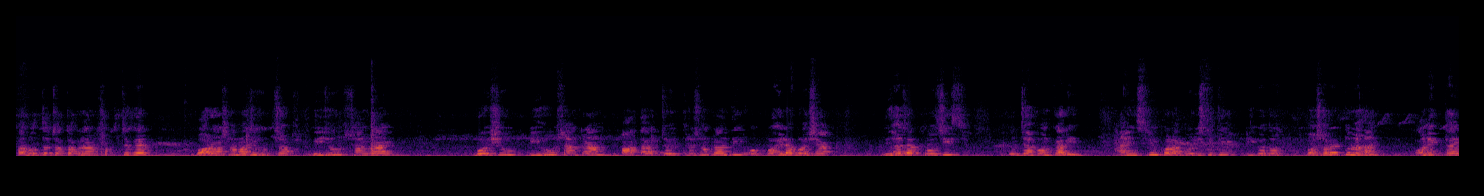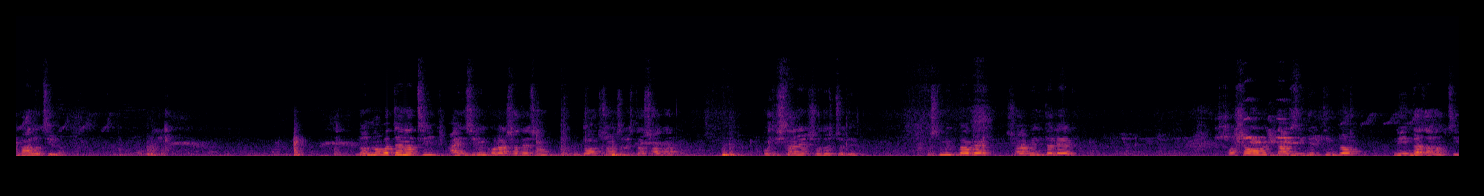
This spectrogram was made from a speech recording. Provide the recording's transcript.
পার্বত্য চট্টগ্রামের সবথেকে বড় সামাজিক উৎসব বিজু সাংগ্রাই বৈশু, বিহু সংক্রান্ত পাতা, চৈত্র সংক্রান্তি ও পয়লা বৈশাখ দুই হাজার পঁচিশ উদযাপনকালীন। আইন শৃঙ্খলা পরিস্থিতি বিগত বছরের তুলনায় অনেকটাই ভালো ছিল। ধন্যবাদ জানাচ্ছি আইন শৃঙ্খলার সাথে সংযুক্ত সংশ্লিষ্ট সকল প্রতিষ্ঠানের সদস্যদের। আকস্মিকভাবে সয়াবিন তেলের অস্বাভাবিক দাম বৃদ্ধির তীব্র নিন্দা জানাচ্ছি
